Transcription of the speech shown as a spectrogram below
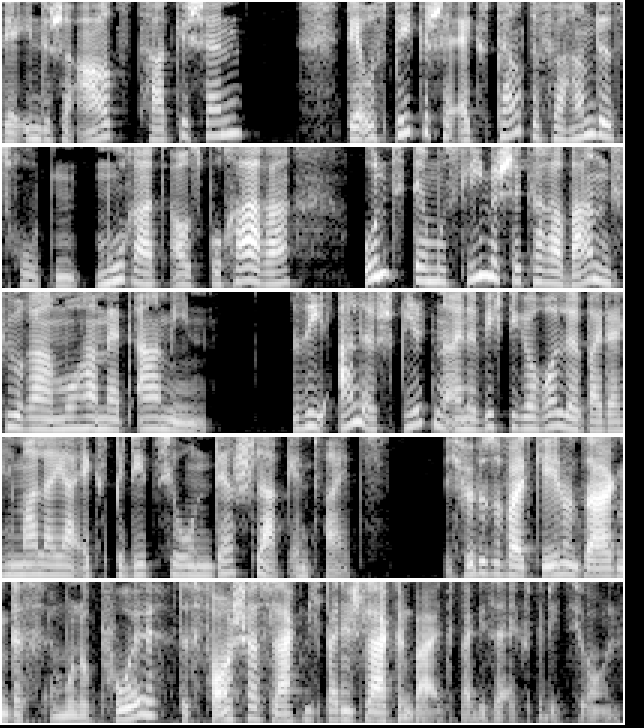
der indische Arzt Hakishen, der usbekische Experte für Handelsrouten Murat aus Bukhara und der muslimische Karawanenführer Mohammed Amin. Sie alle spielten eine wichtige Rolle bei der Himalaya-Expedition der Schlagentweiz. Ich würde so weit gehen und sagen, das Monopol des Forschers lag nicht bei den Schlagentweiz bei dieser Expedition.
